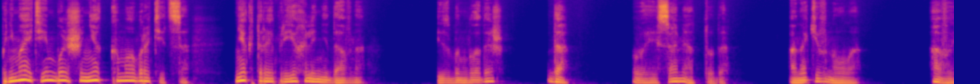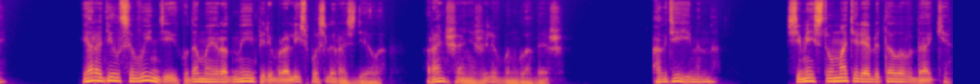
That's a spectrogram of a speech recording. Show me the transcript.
Понимаете, им больше не к кому обратиться. Некоторые приехали недавно». «Из Бангладеш?» «Да». «Вы и сами оттуда?» Она кивнула. «А вы?» Я родился в Индии, куда мои родные перебрались после раздела. Раньше они жили в Бангладеш. А где именно? Семейство матери обитало в Даке,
